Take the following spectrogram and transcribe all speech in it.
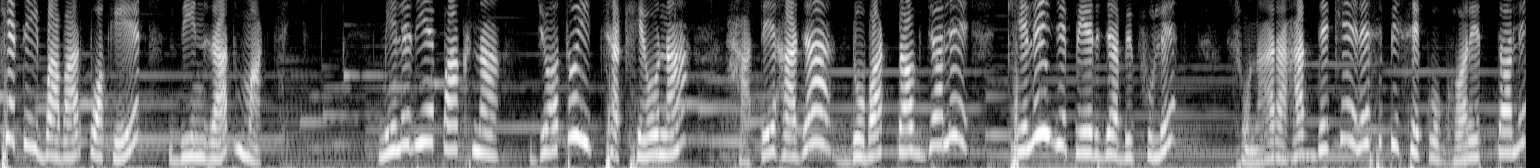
খেতেই বাবার পকেট দিনরাত মারছে। মেলে দিয়ে পাখনা যত ইচ্ছা খেও না, হাতে হাজার ডোবার টক জলে খেলেই যে পেট যাবে ফুলে। সোনার হাত দেখে রেসিপি শেখো ঘরের তলে।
